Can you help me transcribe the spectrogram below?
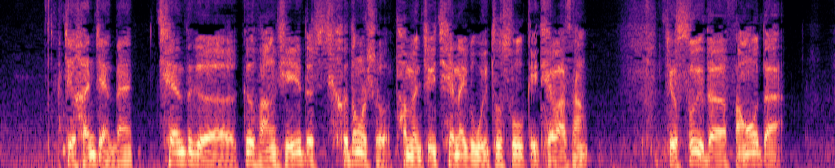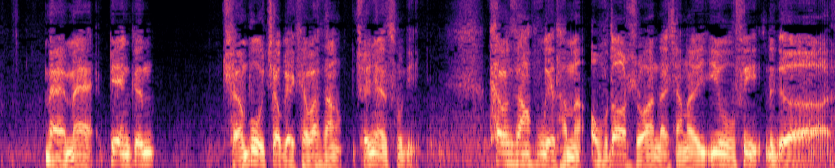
就很简单，签这个购房协议的合同的时候，他们就签了一个委托书给开发商，就所有的房屋的买卖变更全部交给开发商全权处理，开发商付给他们五到十万的相当于业务费那个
